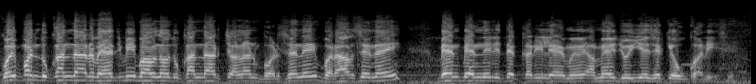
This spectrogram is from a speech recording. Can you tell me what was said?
કોઈ પણ દુકાનદાર, વ્યાજબી ભાવનો દુકાનદાર ચલણ ભરશે નહીં, ભરાવશે નહીં. બેન, બેનની રીતે કરી લે. અમે અમે જોઈએ છે કેવું કરી છે.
